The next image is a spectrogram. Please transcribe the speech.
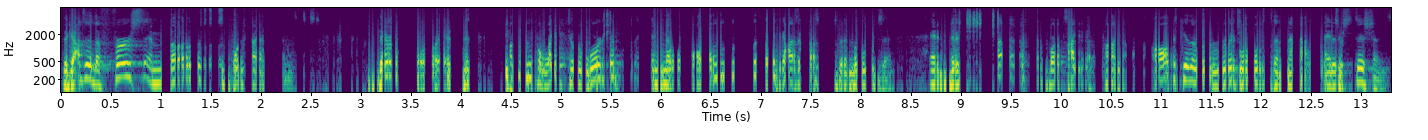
The gods are the first and most important friends. Therefore, it is becoming polite to worship and know only the God's husband believes in, and to shut tight upon all particular rituals and superstitions.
